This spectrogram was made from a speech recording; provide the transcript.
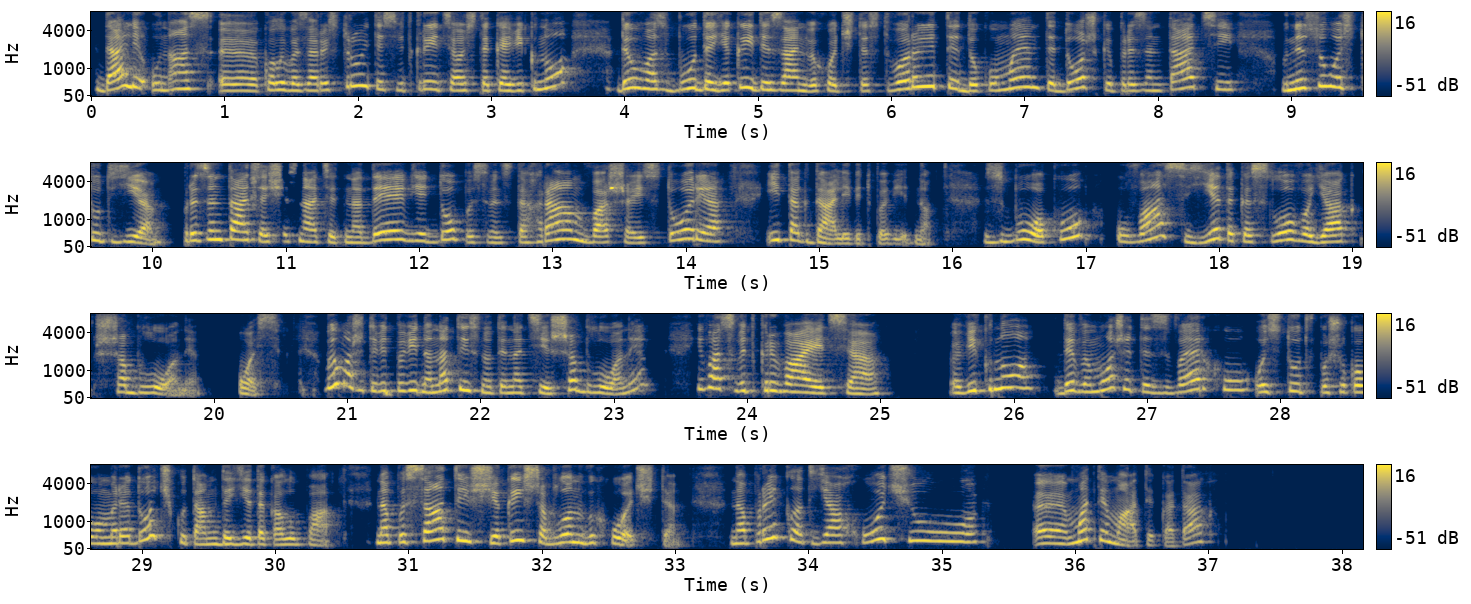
Далі у нас, е, коли ви зареєструєтесь, відкриється ось таке вікно, де у вас буде, який дизайн ви хочете створити, документи, дошки, презентації. Внизу ось тут є презентація 16 на 9, допис в Інстаграм, ваша історія і так далі, відповідно. Збоку у вас є таке слово як шаблони. Ось. Ви можете, відповідно, натиснути на ці шаблони, і у вас відкривається вікно, де ви можете зверху, ось тут в пошуковому рядочку, там, де є така лупа, написати, який шаблон ви хочете. Наприклад, я хочу е, математика, так?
